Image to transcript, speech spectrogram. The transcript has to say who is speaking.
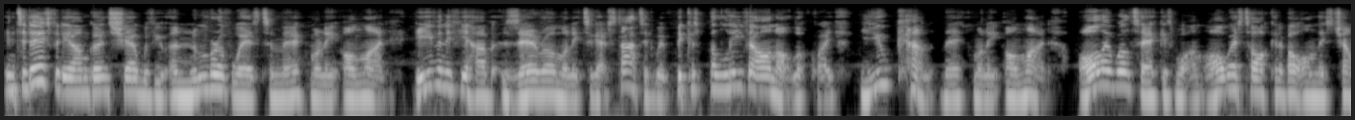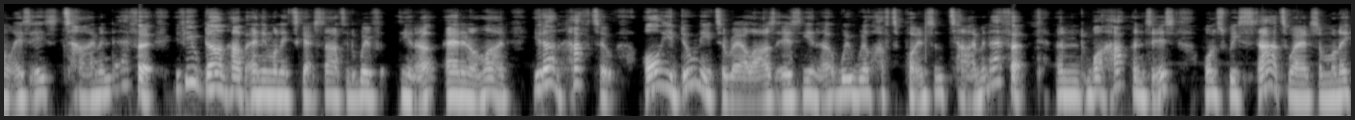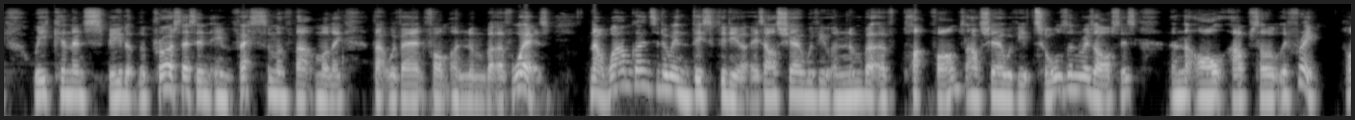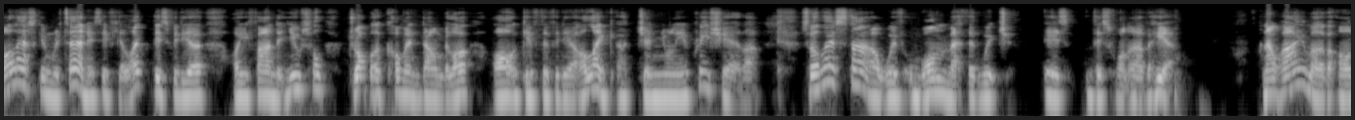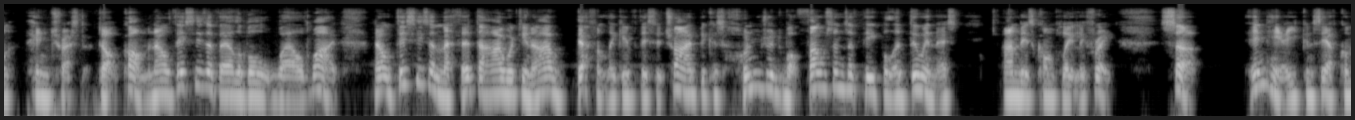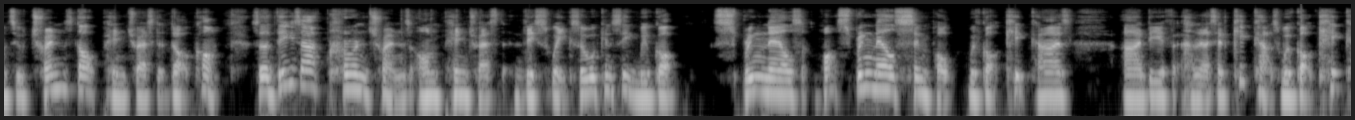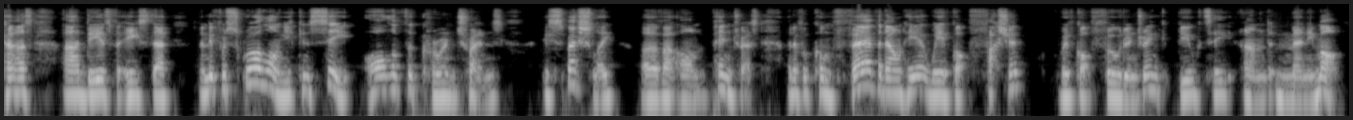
Speaker 1: In today's video I'm going to share with you a number of ways to make money online even if you have zero money to get started with because believe it or not look right you can make money online. All it will take is what I'm always talking about on this channel is, is time and effort. If you don't have any money to get started with you know earning online you don't have to. All you do need to realize is you know we will have to put in some time and effort. And what happens is once we start to earn some money we can then speed up the process and invest some of that money that we've earned from a number of ways now, what I'm going to do in this video is I'll share with you a number of platforms, I'll share with you tools and resources, and they're all absolutely free. All I ask in return is if you like this video or you find it useful, drop a comment down below or give the video a like. I genuinely appreciate that. So let's start out with one method, which is this one over here. Now I am over on Pinterest.com. Now this is available worldwide. Now this is a method that I would, you know, I would definitely give this a try because hundreds, well, thousands of people are doing this and it's completely free. So in here you can see I've come to trends.pinterest.com. So these are current trends on Pinterest this week. So we can see we've got spring nails, what spring nails simple. We've got Kit Kars idea for, and I said Kit Kats. We've got Kit Kars ideas for Easter. And if we scroll along, you can see all of the current trends, especially over on Pinterest. And if we come further down here, we've got fashion, we've got food and drink, beauty, and many more.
